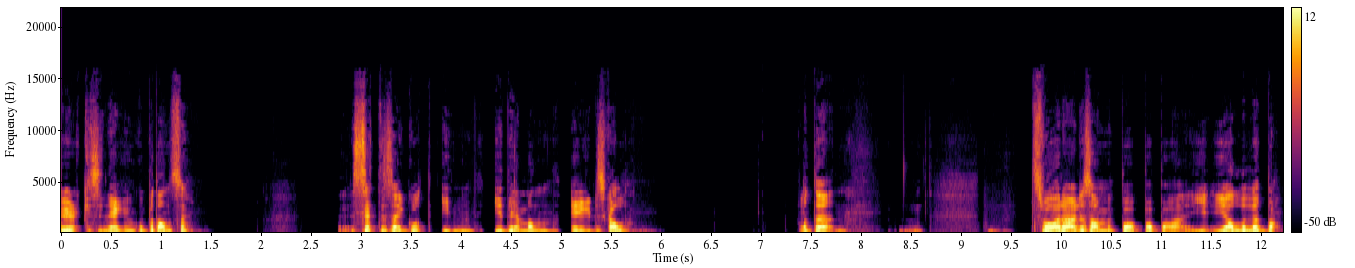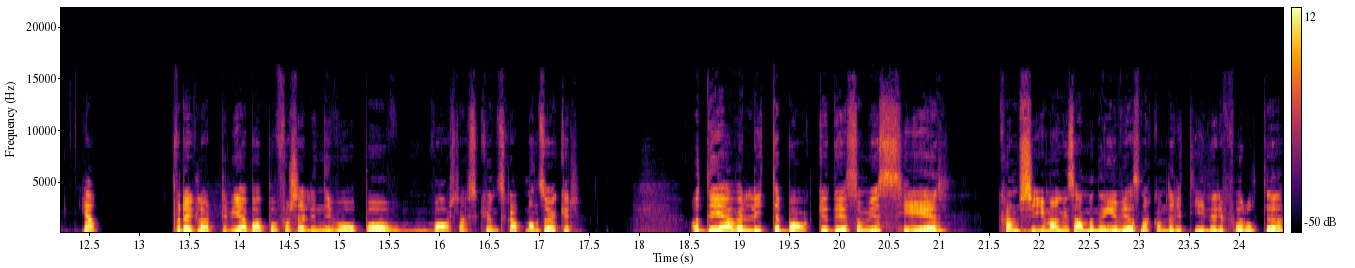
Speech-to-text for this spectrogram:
øke sin egen kompetanse. sette seg godt inn i det man egentlig skal. Og det Svaret er det samme på, på, på, i, i, alle ledd, da. Ja. For det er klart, vi er bare på forskjellig nivå på hva slags kunnskap man søker. Og det er vel litt tilbake det som vi ser kanskje i mange sammenhenger. Vi har snakka om det litt tidligere i forhold til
